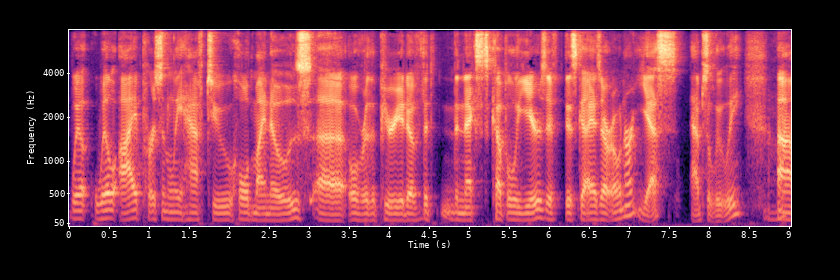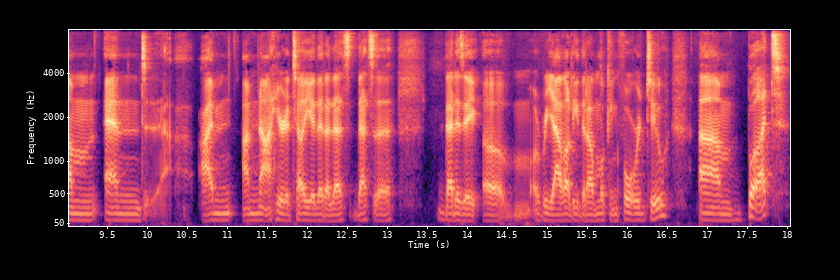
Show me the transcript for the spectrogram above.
will will I personally have to hold my nose uh, over the period of the the next couple of years if this guy is our owner? Yes, absolutely. Mm-hmm. Um, and I'm I'm not here to tell you that that's that's a that is a um, a reality that I'm looking forward to. Um, but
